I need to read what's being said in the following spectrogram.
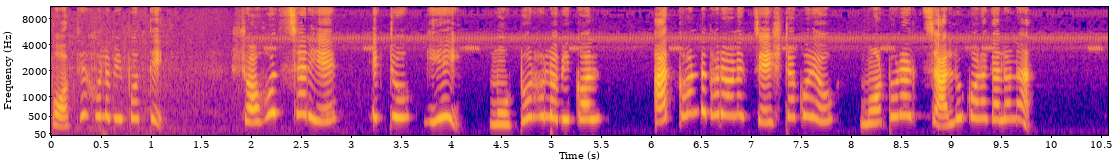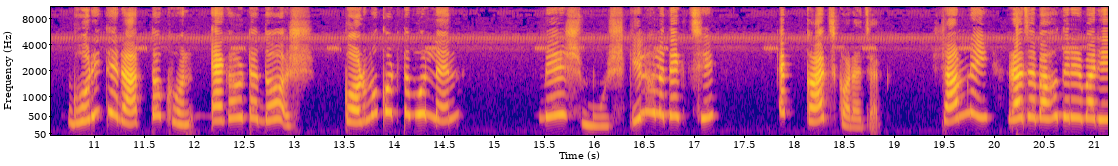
পথে হলো বিপত্তি। সহজ ছাড়িয়ে একটু গিয়েই মোটর হলো বিকল। আধ ঘণ্টা ধরে অনেক চেষ্টা করেও মোটর আর চালু করা গেল না। ঘড়িতে রাত তখন এগারোটা দশ। কর্মকর্তা বললেন, বেশ মুশকিল হলো দেখছি। কাজ করা যাক। সামনেই রাজা বাহুদেরের বাড়ি,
